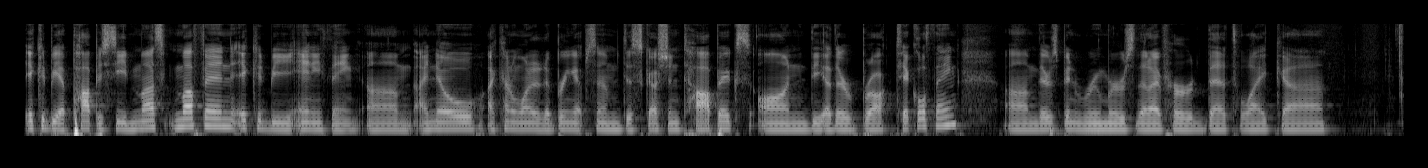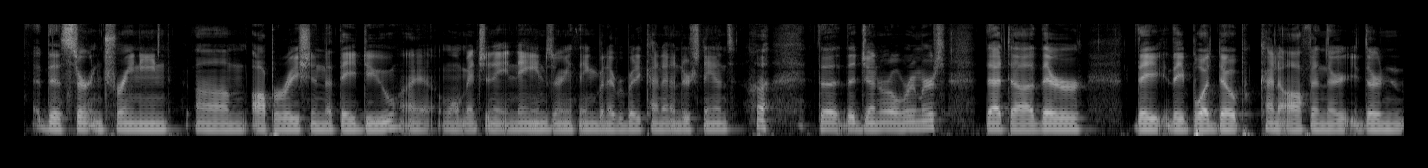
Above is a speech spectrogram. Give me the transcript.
it could be a poppy seed mus- muffin it could be anything. Um, i know i kind of wanted to bring up some discussion topics on the other broc tickle thing. Um, there's been rumors that i've heard that like uh, the certain training um, operation that they do. I won't mention any names or anything, but everybody kind of understands the the general rumors that uh, they're they they blood dope kind of often. They're they're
